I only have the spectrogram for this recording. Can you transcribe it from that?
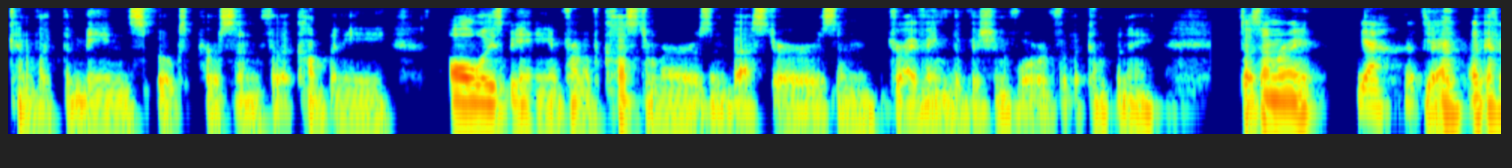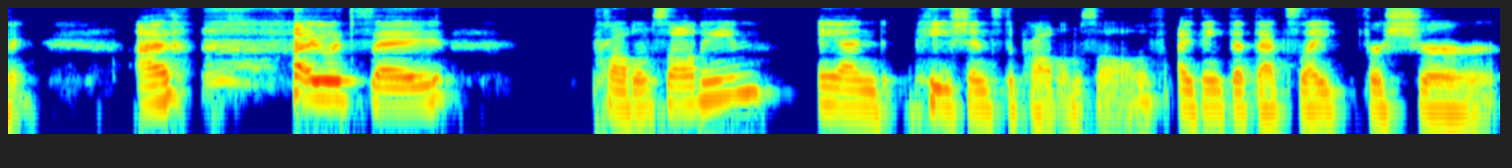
kind of like the main spokesperson for the company, always being in front of customers, investors, and driving the vision forward for the company. Does that sound right? Yeah, that's Yeah. right. Okay. That's right. I I would say problem solving and patience to problem solve. I think that that's like for sure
